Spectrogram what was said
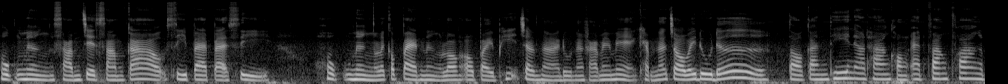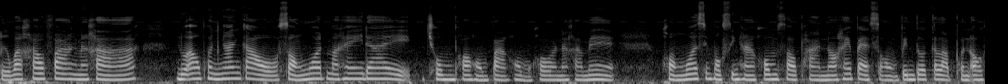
61 37 39 48 84 61 แล้วก็ 81 ลองเอาไปพิจารณาดูนะคะ แม่ๆแคปหน้าจอไว้ดูเด้อ ต่อกันที่แนวทางของแอดฟังฟังหรือว่าข้าวฟังนะคะ หนูเอาผลงานเก่า 2 งวดมาให้ได้ชมพอหอมปากหอมคอนะคะแม่ของงวด 16 สิงหาคมสอบผ่านเนาะให้ 82 เป็นตัวกลับผลออก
